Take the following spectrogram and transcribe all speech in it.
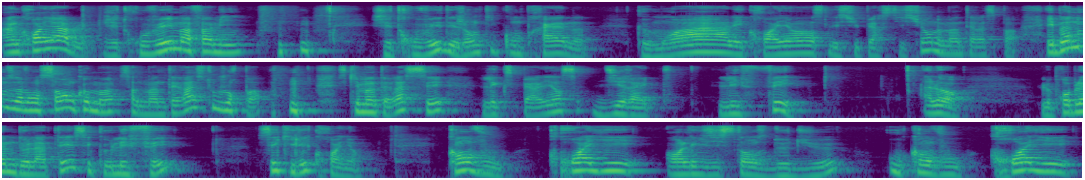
Incroyable, j'ai trouvé ma famille. j'ai trouvé des gens qui comprennent que moi, les croyances, les superstitions ne m'intéressent pas. Eh bien, nous avons ça en commun, ça ne m'intéresse toujours pas. Ce qui m'intéresse, c'est l'expérience directe, les faits. Alors, le problème de l'athée, c'est que les faits, c'est qu'il est croyant. Quand vous croyez en l'existence de Dieu, ou quand vous croyez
